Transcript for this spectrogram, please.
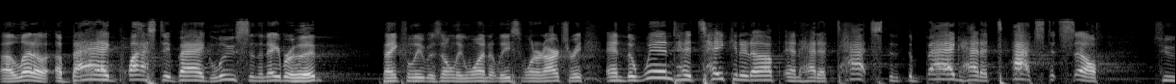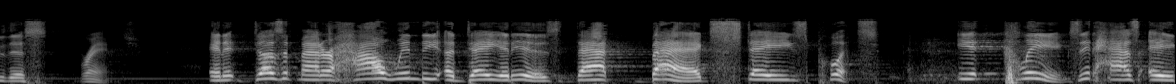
uh, let a, a bag, plastic bag, loose in the neighborhood. Thankfully, it was only one, at least one in our tree. And the wind had taken it up and had attached, the, the bag had attached itself to this branch. And it doesn't matter how windy a day it is, that bag stays put. It clings. It has a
